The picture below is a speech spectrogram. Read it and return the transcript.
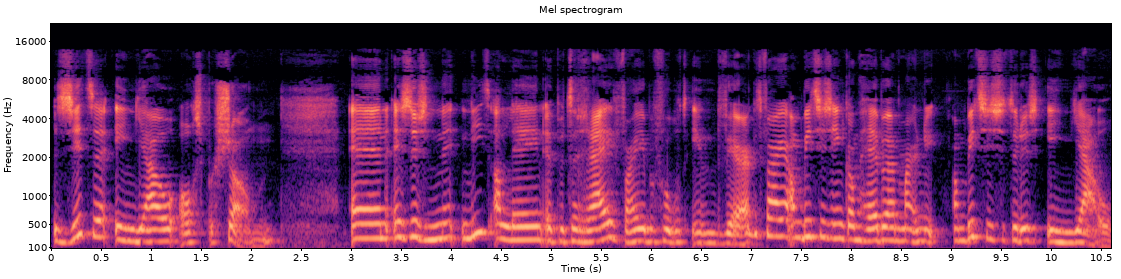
zitten in jou als persoon. En is dus niet alleen het bedrijf waar je bijvoorbeeld in werkt, waar je ambities in kan hebben, maar die ambities zitten dus in jou.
